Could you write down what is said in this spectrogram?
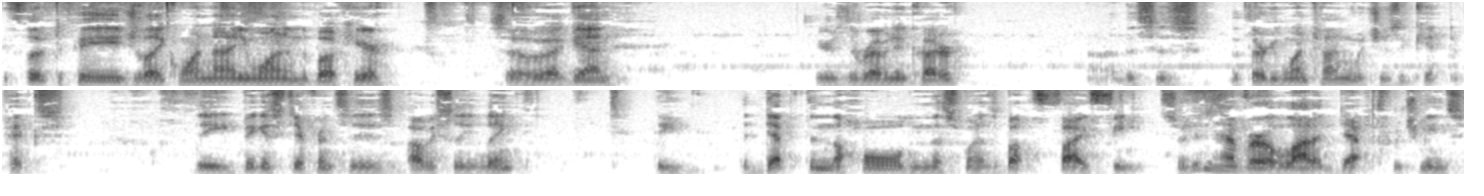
you flip to page like 191 in the book here. So again, here's the revenue cutter. Uh, this is the 31 ton, which is a kit depicts. The biggest difference is obviously length. The, the depth in the hold in this one is about five feet. So it didn't have a lot of depth, which means,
